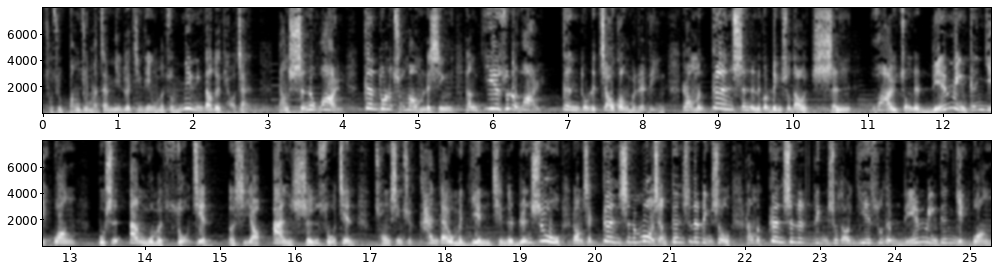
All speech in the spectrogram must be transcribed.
求主帮助我们，在面对今天我们所面临到的挑战，让神的话语更多的充满我们的心，让耶稣的话语更多的浇灌我们的灵，让我们更深的能够领受到神话语中的怜悯跟眼光，不是按我们所见，而是要按神所见，重新去看待我们眼前的人事物，让我们在更深的默想、更深的领受，让我们更深的领受到耶稣的怜悯跟眼光。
